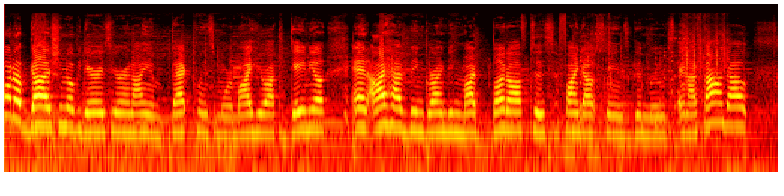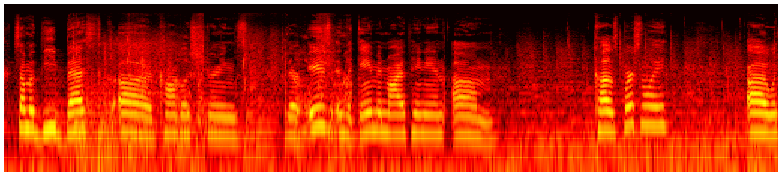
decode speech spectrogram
What up guys, Shinobi Darius here and I am back playing some more My Hero Academia and I have been grinding my butt off to find out Stain's good moves and I found out some of the best uh, combo strings there is in the game in my opinion um because personally uh, with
